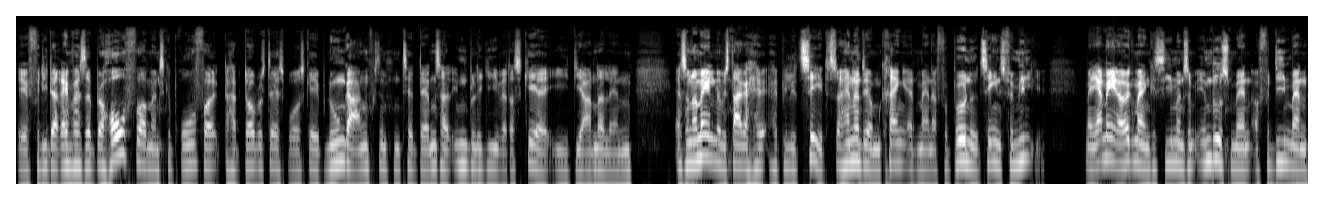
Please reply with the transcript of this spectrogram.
øh, fordi der rent faktisk er behov for, at man skal bruge folk, der har dobbelt statsborgerskab. Nogle gange for eksempel til at danne sig et indblik i, hvad der sker i de andre lande. Altså normalt, når vi snakker habilitet, så handler det omkring, at man er forbundet til ens familie. Men jeg mener jo ikke, man kan sige, at man som embedsmand, og fordi man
